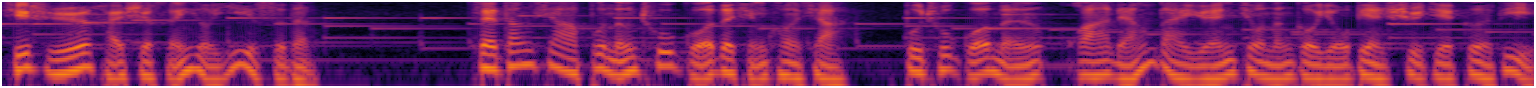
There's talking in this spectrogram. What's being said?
其实还是很有意思的。在当下不能出国的情况下，不出国门花两百元就能够游遍世界各地，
